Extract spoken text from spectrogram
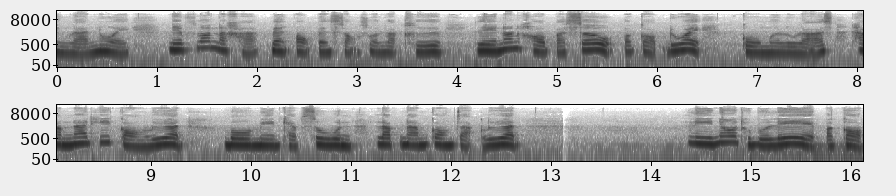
1 ล้านหน่วย เนฟลอนนะคะ แบ่งออกเป็น 2 ส่วนหลักคือเลนอนคอปัสเซลประกอบด้วยโกเมรูลัสทำหน้าที่กองเลือด โบเมนแคปซูล รับน้ำกองจากเลือดลีโนทูบูเล่ประกอบ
